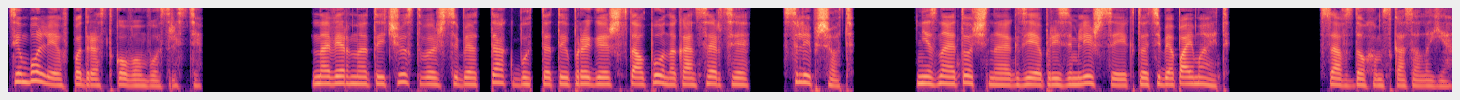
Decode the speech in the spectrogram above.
тем более в подростковом возрасте. Наверное, ты чувствуешь себя так, будто ты прыгаешь в толпу на концерте «Слипшот», не зная точно, где приземлишься и кто тебя поймает. Со вздохом сказала я.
